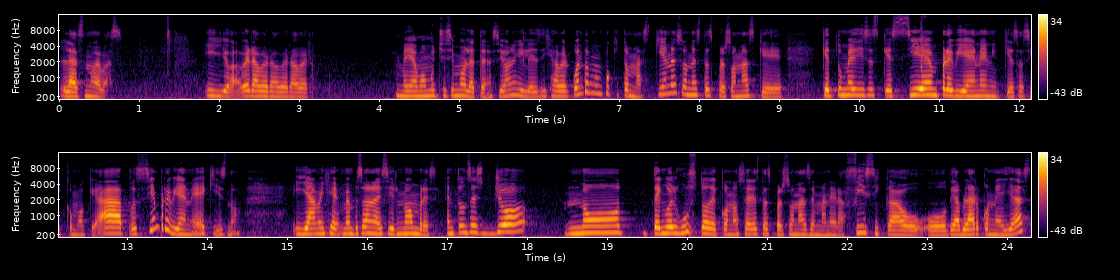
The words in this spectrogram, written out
las nuevas. Y yo, a ver, a ver, a ver, a ver. Me llamó muchísimo la atención y les dije, a ver, cuéntame un poquito más. ¿Quiénes son estas personas que, que tú me dices que siempre vienen y que es así como que, ah, pues siempre viene X, ¿no? Y ya me, me empezaron a decir nombres. Entonces yo no tengo el gusto de conocer a estas personas de manera física o, de hablar con ellas,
